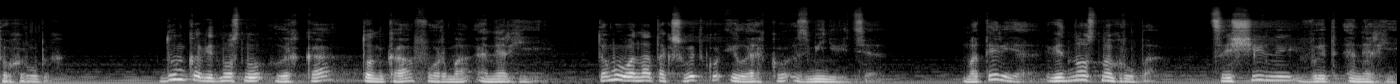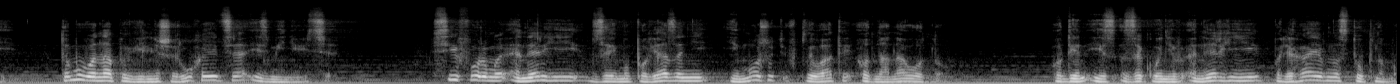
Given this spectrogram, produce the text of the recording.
до грубих. Думка відносно легка, тонка форма енергії, тому вона так швидко і легко змінюється. Матерія відносно груба це щільний вид енергії, тому вона повільніше рухається і змінюється. Всі форми енергії взаємопов'язані і можуть впливати одна на одну. Один із законів енергії полягає в наступному:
